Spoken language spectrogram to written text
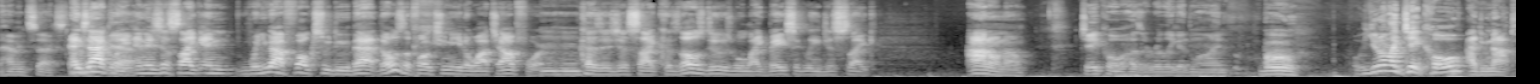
having sex. Exactly, Yeah. and it's just like, and when you got folks who do that, those are the folks you need to watch out for, mm-hmm. because it's just like, because those dudes will like basically just like, I don't know, J. Cole has a really good line. boo. You don't like J. Cole? I do not.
